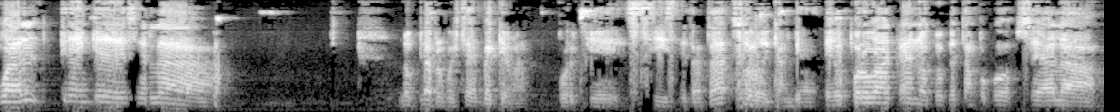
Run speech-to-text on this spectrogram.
¿Cuál creen que debe ser la, la propuesta de Beckerman? Porque si se trata solo de cambiar Teo por vaca, no creo que tampoco sea la,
